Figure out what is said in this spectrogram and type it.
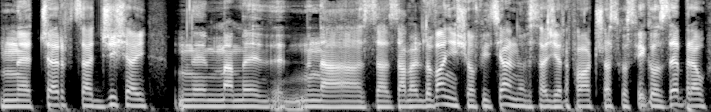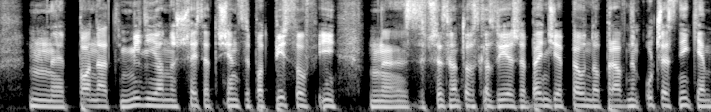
mm, czerwca. Dzisiaj mamy na za, zameldowanie się oficjalne w zasadzie Rafała Trzaskowskiego zebrał ponad milion sześćset tysięcy podpisów i wszystko to wskazuje, że będzie pełnoprawnym uczestnikiem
